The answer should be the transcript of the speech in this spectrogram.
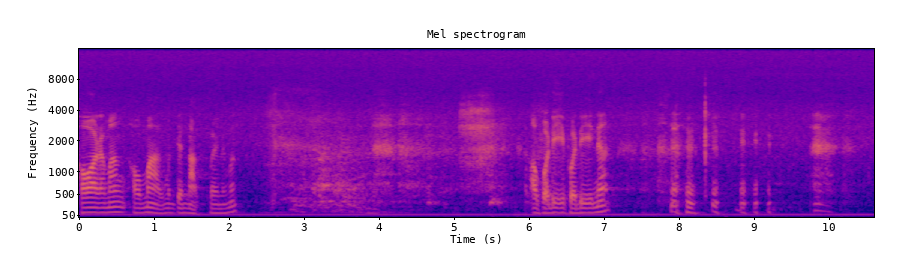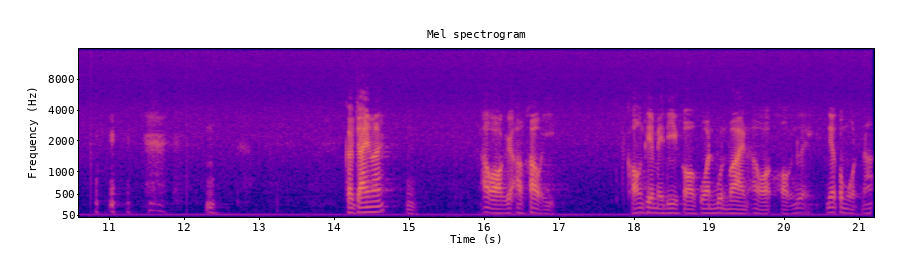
พอแล้วมั้งเอามากมันจะหนักไปนะมั้งเอาพอดีพอดีนะ เข้าใจไหม เอาออกจะเอาเข้าอีก ของที่ไม่ดีก่อกวนบุ่นวายเอาออกออกเรื่อยเดี๋ยวก็หมดน้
